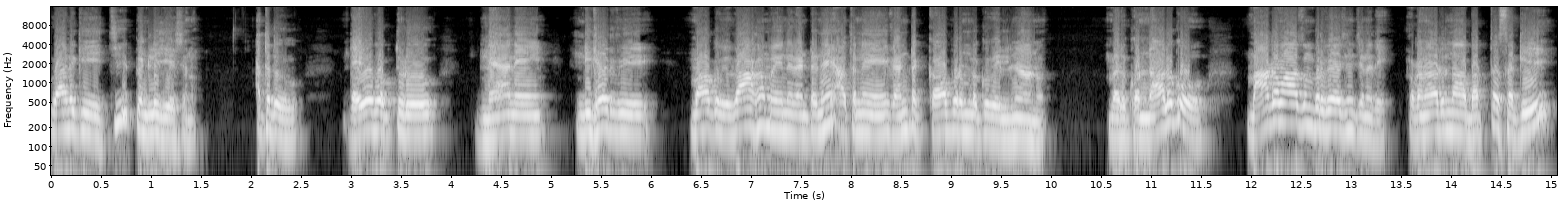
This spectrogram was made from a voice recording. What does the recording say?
వానికి ఇచ్చి పెండ్లి చేశాను. అతడు దైవభక్తుడు జ్ఞాని నిఘర్వి మాకు వివాహమైన వెంటనే అతని వెంట కాపురములకు వెళ్ళినాను. మరి కొన్నాళ్ళకు మాఘమాసం ప్రవేశించినది. ఒకనాడు నా భర్త సఖి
